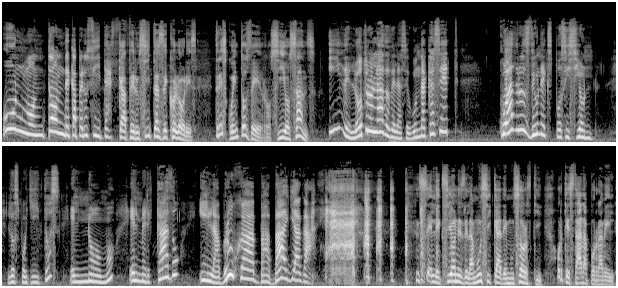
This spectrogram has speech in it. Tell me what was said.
un montón de caperucitas. Caperucitas de colores tres cuentos de Rocío Sanz. Y del otro lado de la segunda cassette, cuadros de una exposición. Los pollitos, el gnomo, el mercado y la bruja Baba Yaga. Selecciones de la música de Mussorgsky, orquestada por Ravel.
